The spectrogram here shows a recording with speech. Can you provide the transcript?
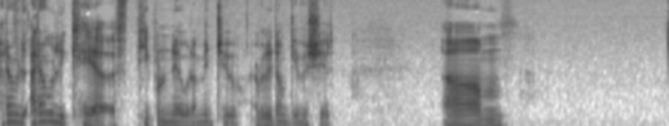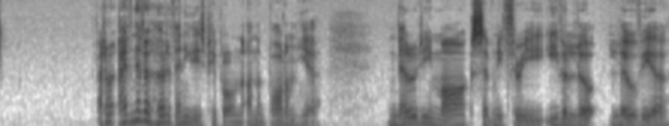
I don't I don't really care if people know what I'm into. I really don't give a shit. Um. I don't. I've never heard of any of these people on, on the bottom here. Melody Mark seventy three, Eva Lo- Lovia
